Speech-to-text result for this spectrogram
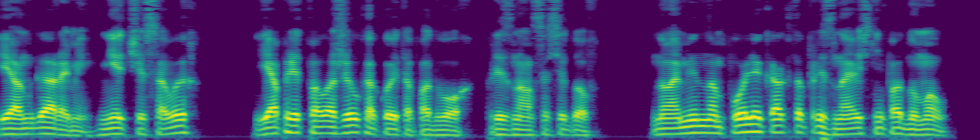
и ангарами нет часовых, я предположил какой-то подвох, признался Седов. Но о минном поле как-то, признаюсь, не подумал.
